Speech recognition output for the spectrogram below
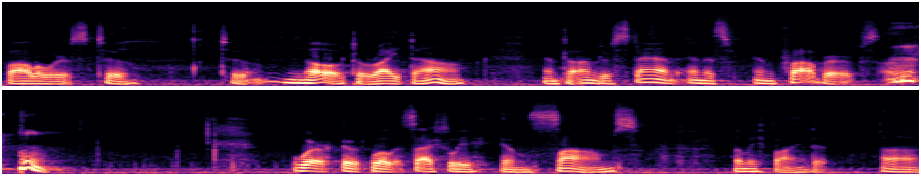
followers to to know, to write down, and to understand. And it's in Proverbs, where it, well, it's actually in Psalms. Let me find it. Uh,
